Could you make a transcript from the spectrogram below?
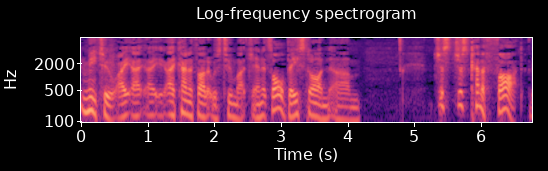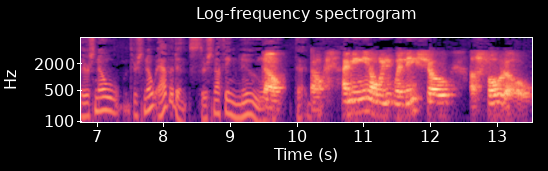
me too. I, I, I, I kind of thought it was too much, and it's all based on um, just just kind of thought. There's no there's no evidence. There's nothing new. No, That, no. I mean, you know, when when they show a photo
